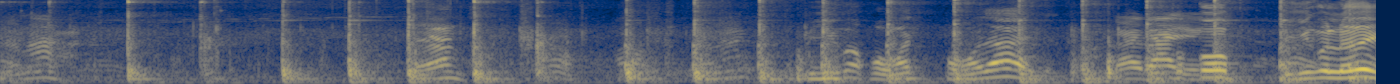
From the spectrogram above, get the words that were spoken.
แล้วนะแดงพี่ยิงก็ผมว่าผมว่าได้ ได้ได้ประกบพี่ยิงก็เลย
